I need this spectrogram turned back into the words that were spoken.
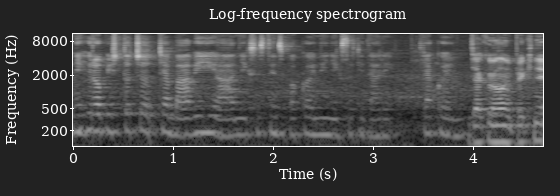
nech robíš to, čo ťa baví a nech si s tým spokojný, nech sa ti darí. Ďakujem. Ďakujem veľmi pekne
